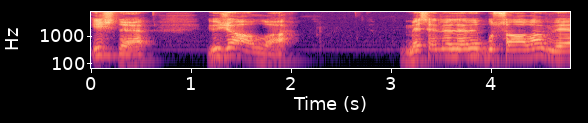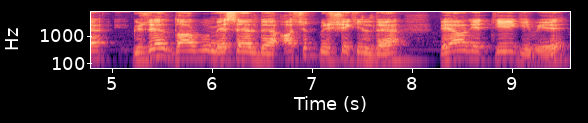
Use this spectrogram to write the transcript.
İşte Yüce Allah meseleleri bu sağlam ve güzel darbu meselde açık bir şekilde beyan ettiği gibi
